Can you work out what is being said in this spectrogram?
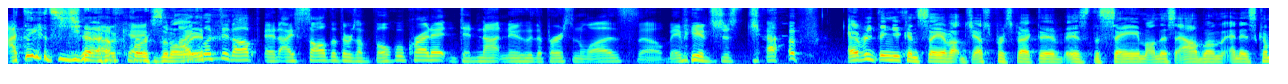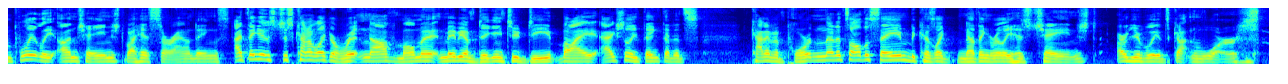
I think it's jeff okay. personally I looked it up and I saw that there was a vocal credit. Did not know who the person was, so maybe it's just Jeff. everything you can say about Jeff's perspective is the same on this album and is completely unchanged by his surroundings. I think it's just kind of like a written off moment, and maybe I'm digging too deep, but I actually think that it's kind of important that it's all the same because like nothing really has changed. Arguably, it's gotten worse.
